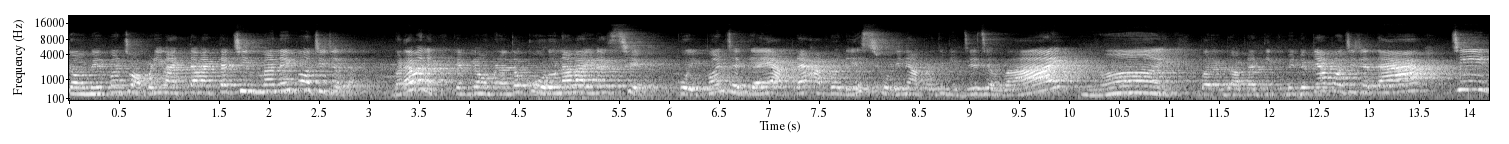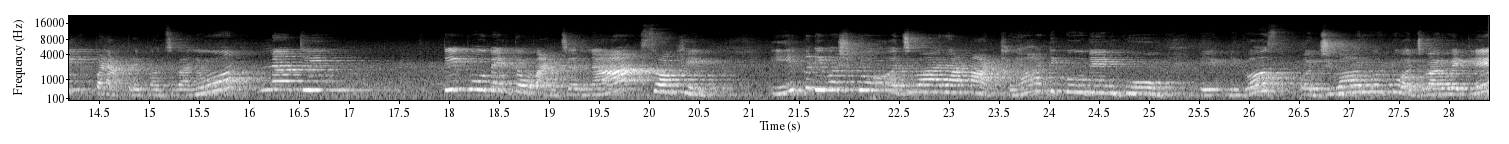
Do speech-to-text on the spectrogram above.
તમે પણ ચોપડી વાંચતા વાંચતા ચીનમાં નહીં પહોંચી જતા. બરાબર ને? કેમ કે હમણાં તો કોરોના વાયરસ છે. કોઈ પણ જગ્યાએ આપણે આપણો દેશ છોડીને આપણેથી બીજે જવાય નહીં. પરંતુ આપણા તીકુબેન તો ક્યાં પહોંચી જતા? ચીન. પણ આપણે પહોંચવાનું નથી. ટીકુબેન તો વાંચનના શોખીન. એક દિવસ તો અજવારામાં થયા ટીકુબેન ગુમ એક દિવસ અજવારું હતું અજવારું એટલે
